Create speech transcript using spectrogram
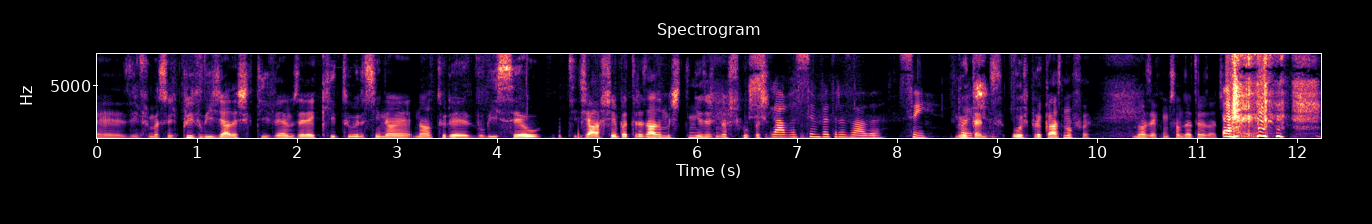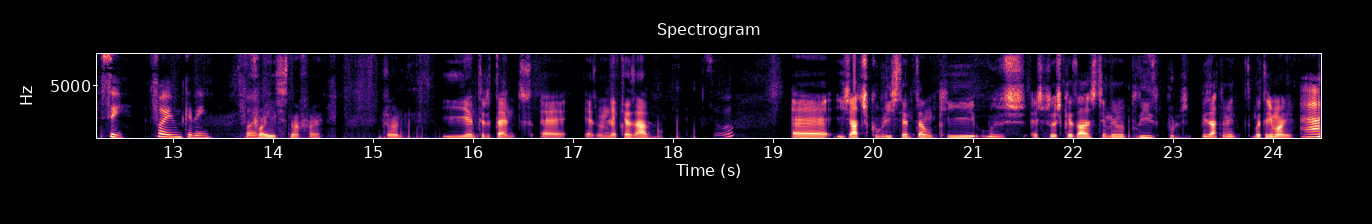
As informações privilegiadas que tivemos era que tu, assim, na, na altura do liceu, já sempre atrasada, mas tinhas as melhores desculpas. Chegava sempre atrasada. Sim. No pois. entanto, hoje por acaso não foi. Nós é que começamos atrasados. Sim, foi um bocadinho. Foi. Foi isto, não foi? Pronto. E entretanto, eh, és uma mulher casada Sou? Eh, e já descobriste então que os, as pessoas casadas têm o mesmo apelido por exatamente matrimónio. Ah,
